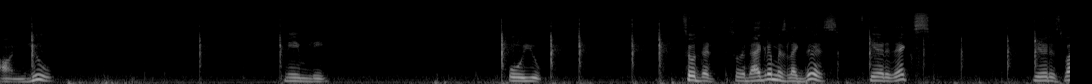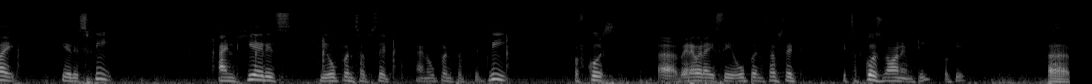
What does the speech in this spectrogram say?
on u namely OU. So that so the diagram is like this. Here is x here is y here is phi and here is the open subset and open subset V. Of course uh, whenever I say open subset it is of course non empty okay? Uh,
